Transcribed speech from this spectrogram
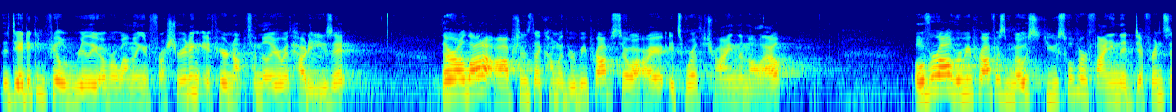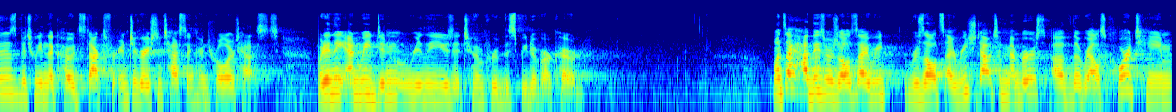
the data can feel really overwhelming and frustrating if you're not familiar with how to use it. There are a lot of options that come with RubyProf, so I, it's worth trying them all out. Overall, RubyProf was most useful for finding the differences between the code stacks for integration tests and controller tests, but in the end, we didn't really use it to improve the speed of our code. Once I had these results I, results, I reached out to members of the Rails core team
